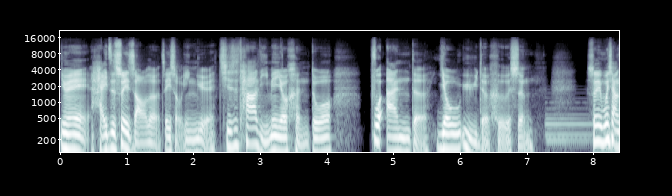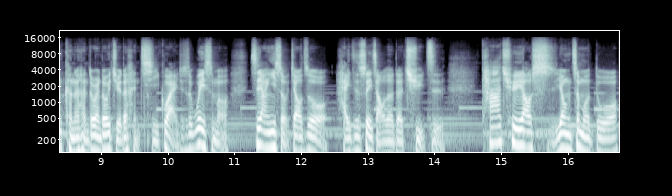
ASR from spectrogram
因为孩子睡着了这首音乐，其实它里面有很多不安的、忧郁的和声，所以我想可能很多人都会觉得很奇怪，就是为什么这样一首叫做《孩子睡着了》的曲子，它却要使用这么多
